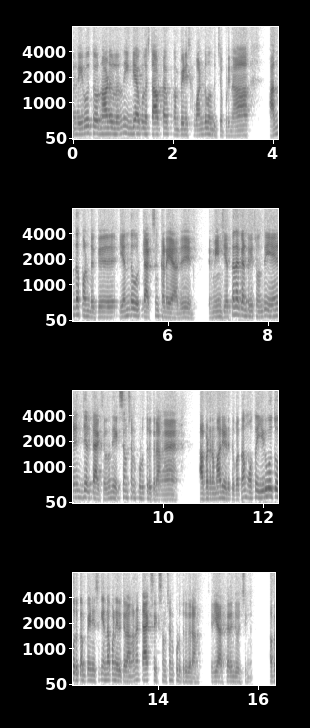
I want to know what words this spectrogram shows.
இந்த இருபத்தோரு நாடுகள்லேருந்து இந்தியாவுக்குள்ள ஸ்டார்ட் அப் கம்பெனிஸ்க்கு ஃபண்டு வந்துச்சு அப்படின்னா அந்த ஃபண்டுக்கு எந்த ஒரு டேக்ஸும் கிடையாது. இட் மீன்ஸ் எத்தனை கண்ட்ரிஸ் வந்து ஏஞ்சல் டேக்ஸ் வந்து எக்ஸம்ஷன் கொடுத்துருக்குறாங்க? அப்படின்ற மாதிரி எடுத்து பார்த்தா மொத்தம் இருபத்தோரு கம்பெனிஸுக்கு என்ன பண்ணியிருக்காங்கன்னா டேக்ஸ் எக்ஸம்ஷன் கொடுத்துருக்காங்க சரியா? தெரிஞ்சு வச்சுங்க. அப்போ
